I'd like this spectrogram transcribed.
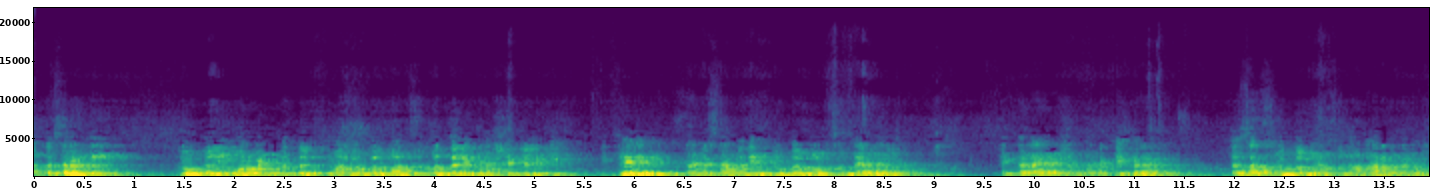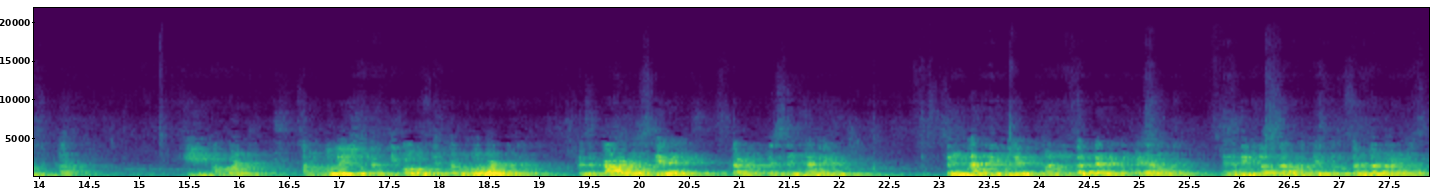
आता सरांनी लोकल इन्व्हायरमेंटबद्दल किंवा लोकल मान्सून बद्दल एक भाष्य केलं की इथे राजस्थानमध्ये लोकल मान्सून तयार झाला. हे खरं शंभर टक्के खरं तसाच लोकल मान्सून हा महाराष्ट्रामध्ये सुद्धा की आपण सांगू नाही शकत की पाऊस त्याच्यामुळे वाटतो त्याचं कारणच ते आहे कारण ते सह्याद्री आहे. सह्याद्रीमध्ये अनेक टक्क्याने तयार होते सह्याद्रीला साधते पण सर्टन राहिलं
